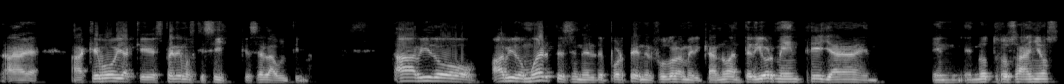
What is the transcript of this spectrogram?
¿A, qué voy? A que esperemos que sí, que sea la última. Ha habido, ha habido muertes en el deporte, en el fútbol americano, anteriormente, ya en, en, otros años.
